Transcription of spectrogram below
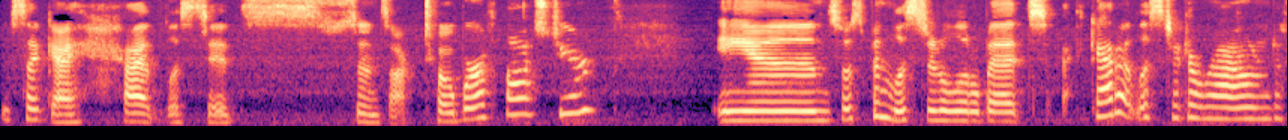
looks like I had listed since October of last year. And so it's been listed a little bit. I think I had it listed around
